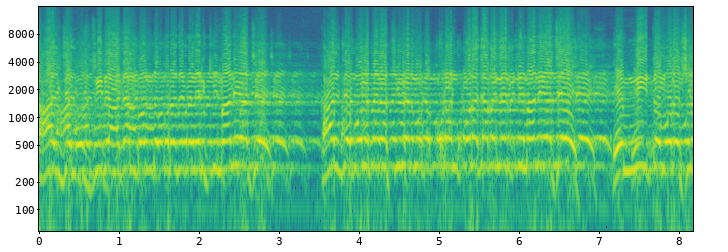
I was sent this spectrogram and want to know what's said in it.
কাল যে মসজিদে আজান বন্ধ করে দেবেন, এর কি মানে আছে? কাল যে বলবে না চীনের মতো কোরআন পড়া যাবে না, এর কি মানে আছে? এমনি তো বলেছিল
